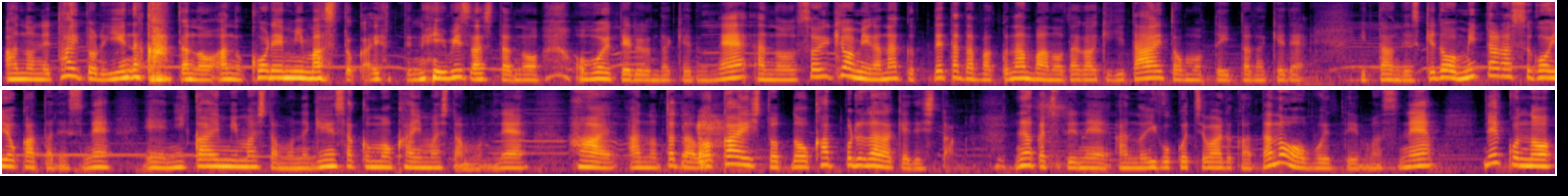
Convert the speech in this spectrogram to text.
あのねタイトル言えなかったの。あのこれ見ますとか言ってね指さしたの。覚えてるんだけどね。あのそういう興味がなくってただバックナンバーの歌が聴きたいと思って行っただけで行ったんですけど見たらすごい良かった。ですね、えー、2回見ましたもんね。原作も買いましたもんね。はい。あのただ若い人とカップルだらけでした。なんかちょっとねあの居心地悪かったのを覚えていますね。でこの、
